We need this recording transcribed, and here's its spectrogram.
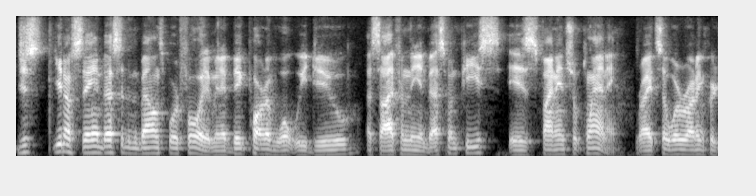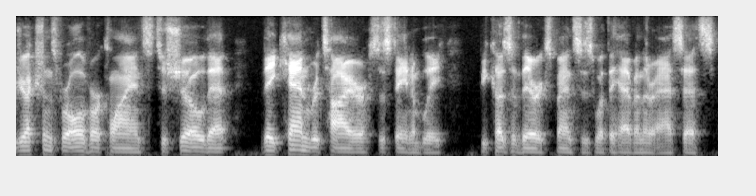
Just you know, stay invested in the balanced portfolio. I mean, a big part of what we do, aside from the investment piece, is financial planning, right? So we're running projections for all of our clients to show that they can retire sustainably because of their expenses, what they have in their assets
